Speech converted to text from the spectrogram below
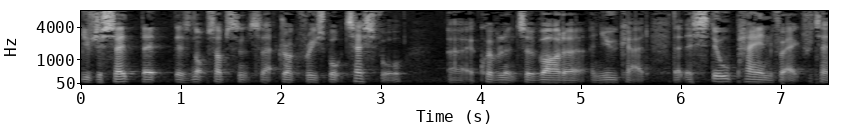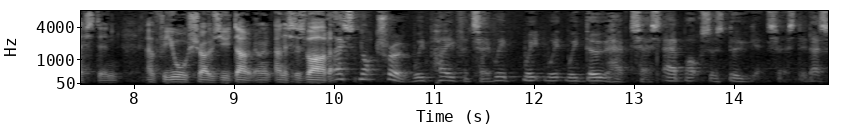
you've just said that there's not substance that drug-free sport tests for, uh, equivalent to VADA and UKAD, that they're still paying for extra testing, and for your shows you don't, and and this is VADA. That's not true. We pay for tests. We, we, we, we do have tests. Our boxers do get tested. That's,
